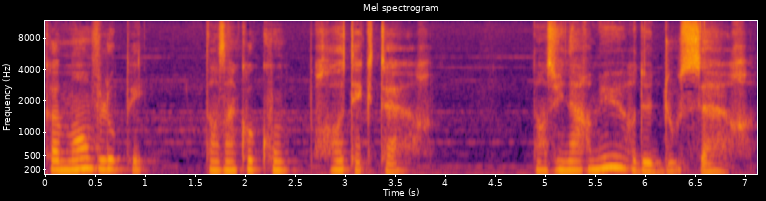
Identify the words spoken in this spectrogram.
comme enveloppé dans un cocon protecteur, dans une armure de douceur.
